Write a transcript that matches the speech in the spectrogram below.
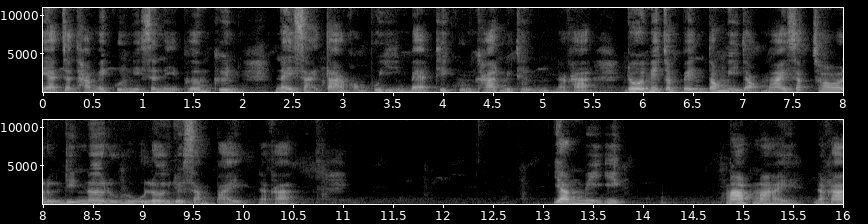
นี้จะทำให้คุณมีเสน่ห์เพิ่มขึ้น ในสายตาของผู้หญิงแบบที่คุณคาดไม่ถึงนะคะ โดยไม่จำเป็นต้องมีดอกไม้สักช่อหรือดินเนอร์หรูๆเลยด้วยซ้ำไปนะคะ ยังมีอีกมากมายนะคะ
